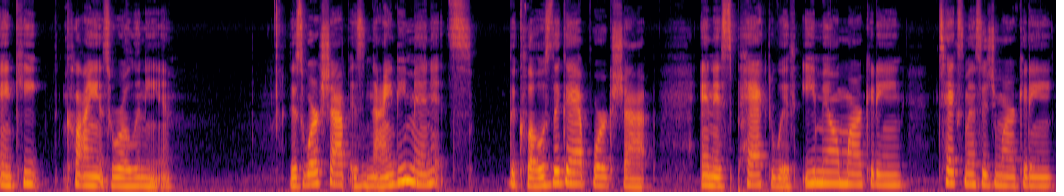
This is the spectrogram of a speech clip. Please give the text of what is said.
and keep clients rolling in. This workshop is 90 minutes, the Close the Gap workshop, and it's packed with email marketing, text message marketing,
